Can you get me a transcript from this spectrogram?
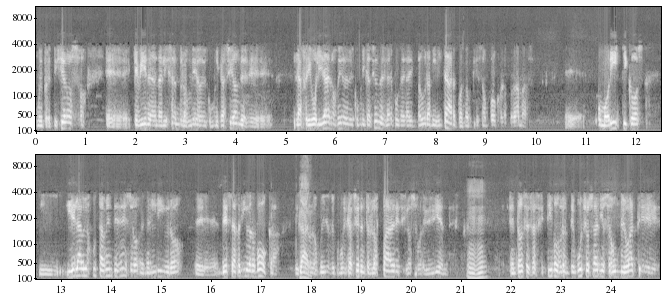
muy prestigioso, que viene analizando los medios de comunicación desde la frivolidad de los medios de comunicación desde la época de la dictadura militar, cuando empieza un poco los programas eh, humorísticos, y, él habla justamente de eso en el libro, eh, de ese River Boca, que son los medios de comunicación entre los padres y los sobrevivientes. Entonces asistimos durante muchos años a un debate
